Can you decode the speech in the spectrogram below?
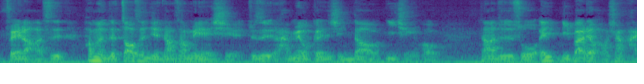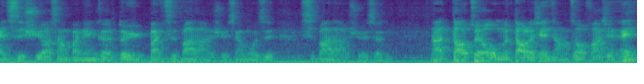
菲拉是他们的招生简章上面也写，就是还没有更新到疫情后。那就是说，哎，礼拜六好像还是需要上半天课，对于半斯巴达的学生或是斯巴达的学生。那到最后我们到了现场之后，发现，哎，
